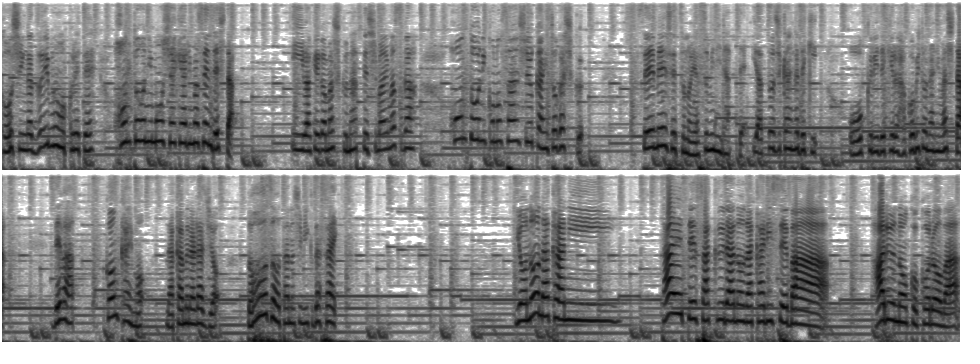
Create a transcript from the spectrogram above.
更新が随分遅れて本当に申し訳ありませんでした。言い訳がましくなってしまいますが、本当にこの3週間忙しく、生命節の休みになってやっと時間ができ、お送りできる運びとなりました。では、今回も中村ラジオどうぞお楽しみください。世の中に耐えて桜の中りせば春の心は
